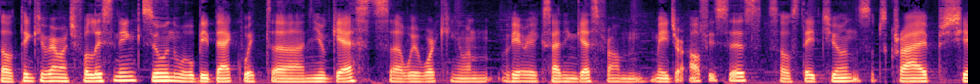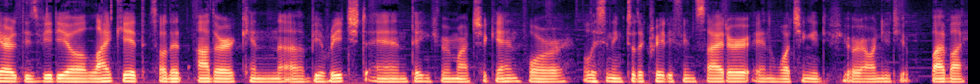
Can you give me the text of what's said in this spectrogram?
So thank you very much for listening. Soon we'll be back with uh, new guests. Uh, we're working on very exciting guests from major offices. So stay tuned, subscribe, share this video, like it so that other can uh, be reached. And thank you very much again for listening to the Creative Insider and watching it if you're on YouTube. Bye bye.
